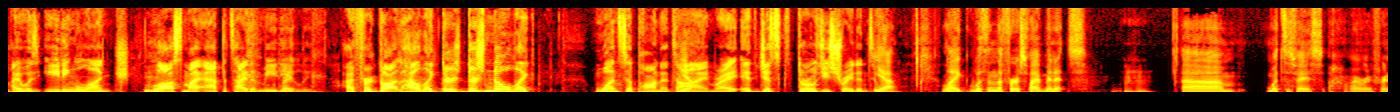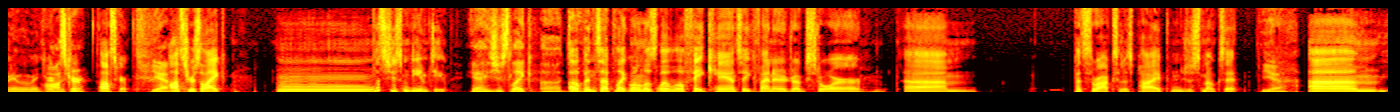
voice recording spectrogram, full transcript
I was eating lunch. Lost my appetite immediately. I forgot how like there's there's no like once upon a time, right? It just throws you straight into Yeah, it. like within the first five minutes. Um, what's his face? I don't for any of the main. Oscar? Oscar. Yeah. Oscar's like, mm, let's do some DMT. Yeah, he's just like uh Opens up like one of those little, little fake cans that you can find at a drugstore. Um, puts the rocks in his pipe and just smokes it. yeah. Um,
